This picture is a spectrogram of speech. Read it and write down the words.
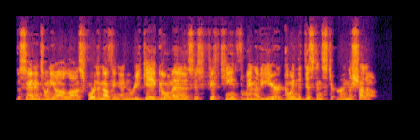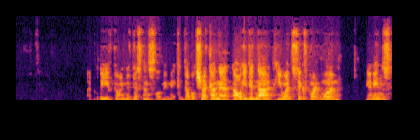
the San Antonio Outlaws four to nothing. Enrique Gomez, his 15th win of the year, going the distance to earn the shutout. I believe going the distance. Let me make a double check on that. Oh, he did not. He went 6.1 innings,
